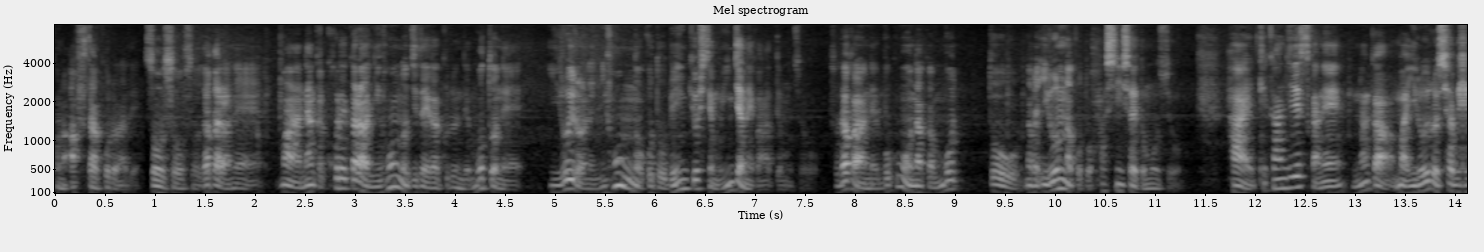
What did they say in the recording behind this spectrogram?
このアフターコロナで。そうそうそう。だからねまあなんかこれから日本の時代が来るんでもっとねいろいろね日本のことを勉強してもいいんじゃないかなって思うんですよ。だからね僕もなんかもうとなんかいろんなことを発信したいと思うんですよ。はい。って感じですかね。なんかまあいろいろ喋り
